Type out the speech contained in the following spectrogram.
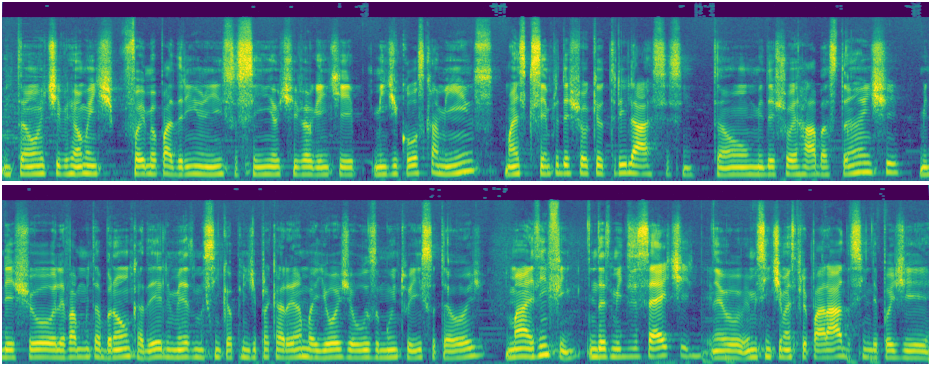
Então, eu tive realmente, foi meu padrinho nisso, assim. Eu tive alguém que me indicou os caminhos, mas que sempre deixou que eu trilhasse, assim. Então me deixou errar bastante, me deixou levar muita bronca dele mesmo, assim, que eu aprendi pra caramba e hoje eu uso muito isso até hoje. Mas enfim, em 2017 eu, eu me senti mais preparado, assim, depois de,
